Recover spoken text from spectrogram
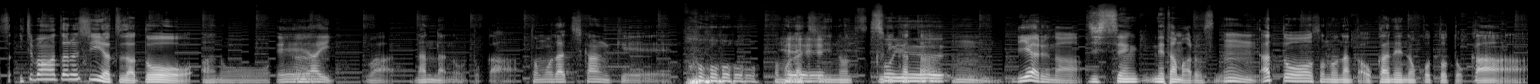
さ一番新しいやつだとあのー AI は何なのとか友達関係友達の作り方。ういううん。リアルな実践ネタもあるんですうね、ん、あとそのなんかお金のこととか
